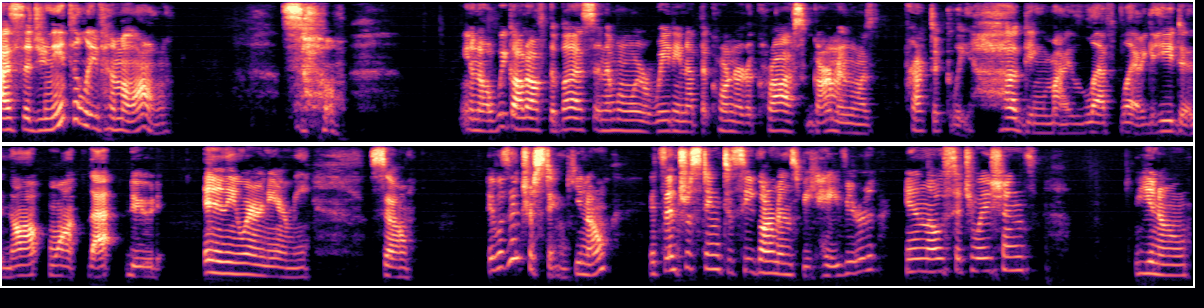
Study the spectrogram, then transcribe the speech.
I said, You need to leave him alone. So you know, we got off the bus, and then when we were waiting at the corner to cross, Garmin was practically hugging my left leg. He did not want that dude anywhere near me. So it was interesting, you know? It's interesting to see Garmin's behavior in those situations. You know,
